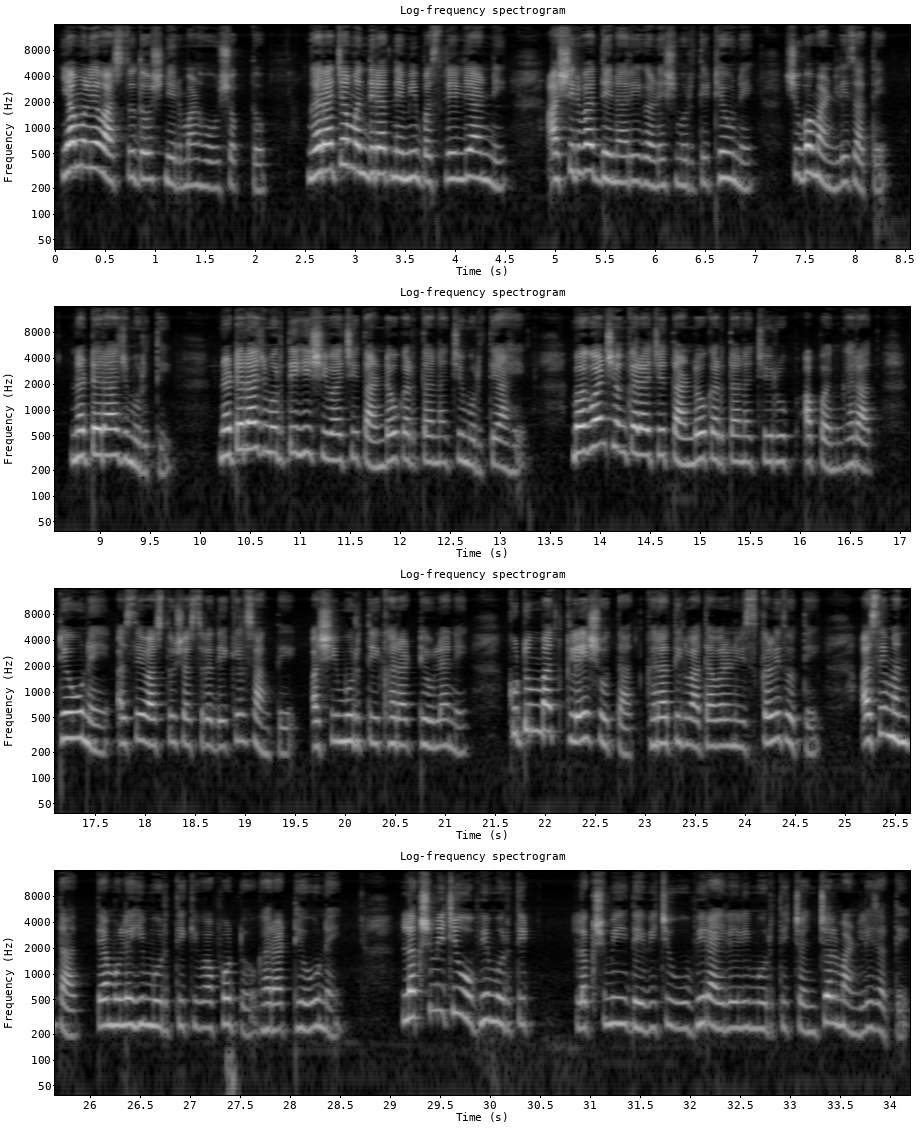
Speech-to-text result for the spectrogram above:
यामुळे वास्तुदोष निर्माण होऊ शकतो. घराच्या मंदिरात नेहमी बसलेली आणि आशीर्वाद देणारी गणेश मूर्ती ठेवणे शुभ मानली जाते. नटराज मूर्ती नटराज मूर्ती ही शिवाची तांडव करतानाची मूर्ती आहे. भगवान शंकराचे तांडव करतानाचे रूप आपण घरात ठेवू नये असे वास्तुशास्त्र देखील सांगते. अशी मूर्ती घरात ठेवल्याने कुटुंबात क्लेश होतात घरातील वातावरण विस्कळीत होते. असे म्हणतात त्यामुळे ही मूर्ती किंवा फोटो घरात ठेवू नये. लक्ष्मीची उभी मूर्ती लक्ष्मी देवीची उभी राहिलेली मूर्ती चंचल मानली जाते.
